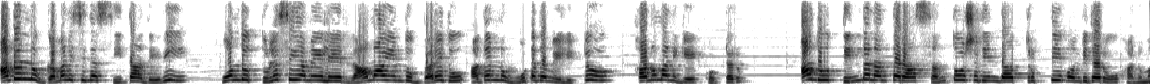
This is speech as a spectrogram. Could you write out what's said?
ಅದನ್ನು ಗಮನಿಸಿದ ಸೀತಾದೇವಿ ಒಂದು ತುಳಸಿಯ ಮೇಲೆ ರಾಮ ಎಂದು ಬರೆದು ಅದನ್ನು ಊಟದ ಮೇಲಿಟ್ಟು ಹನುಮನಿಗೆ ಕೊಟ್ಟರು. ಅದು ತಿಂದ ನಂತರ ಸಂತೋಷದಿಂದ ತೃಪ್ತಿ ಹೊಂದಿದರು ಹನುಮ.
